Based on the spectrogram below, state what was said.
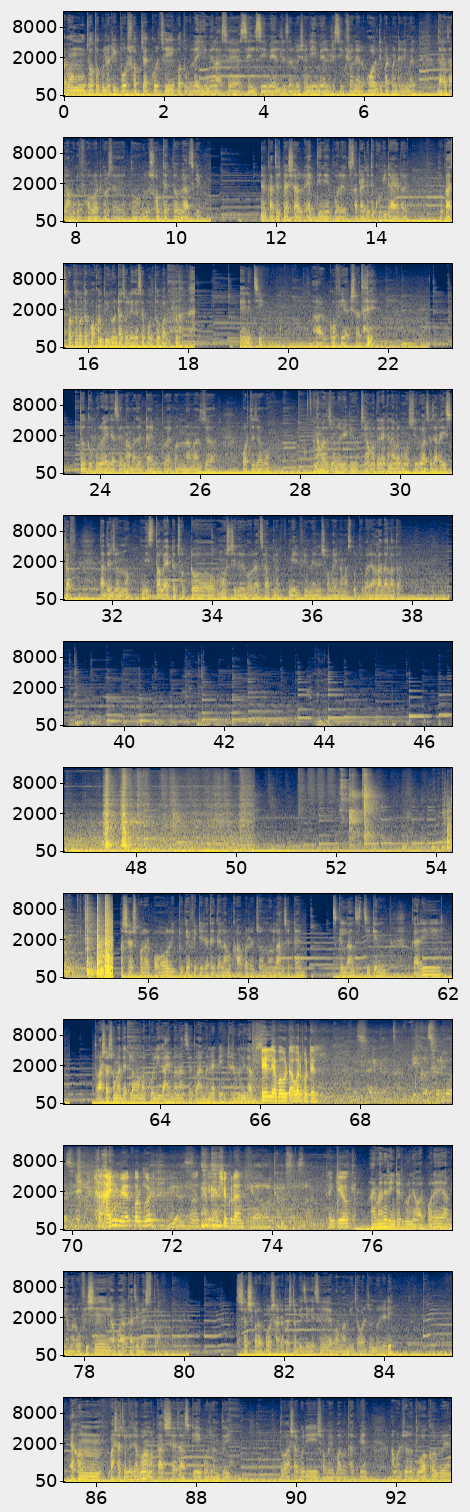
এবং যতগুলো রিপোর্ট সব চেক করছি, কতগুলো ইমেল আছে সেলস ইমেল রিজার্ভেশন ইমেল রিসিপশনের অল ডিপার্টমেন্টের ইমেল যারা যারা আমাকে ফরওয়ার্ড করছে, তো ওগুলো সব দেখতে হবে আজকে। কাজের প্রেশার একদিনে পরে স্যাটারডেতে খুবই টায়ার্ড হয়। তো কাজ করতে করতে কখন দুই ঘণ্টা চলে গেছে বলতেও পারব না। খেয়ে নিচ্ছি, আর কফি একসাথে। তো দুপুর হয়ে গেছে নামাজের টাইম তো এখন নামাজ পড়তে যাব। নামাজের জন্য রেডি হচ্ছে। আমাদের এখানে আবার মসজিদও আছে যারা স্টাফ তাদের জন্য। নিচতলা একটা ছোট্ট মসজিদের ঘর আছে, আপনার মেল ফিমেল সবাই নামাজ পড়তে পারে, আলাদা আলাদা। শেষ করার পর একটু ক্যাফেটেরিয়াতে গেলাম খাবারের জন্য লাঞ্চের টাইম আজকের লাঞ্চ চিকেন কারি তো আসার সময় দেখলাম আমার কলিগ আইমান আছে তো আইমানের একটা ইন্টারভিউ নিলাম tell about our hotel It's very good because for you was here. I'm here for good. Yes. Okay, shukran. You are welcome, Mr. Islam. Thank you. আইমানের ইন্টারভিউ নেওয়ার পরে আমি আমার অফিসে আবার কাজে ব্যস্ত শেষ করার পর সাড়ে পাঁচটা বেজে গেছে এবং আমি যাওয়ার জন্য রেডি এখন বাসা চলে যাব আমার কাজ শেষ আজকে এই পর্যন্তই। তো আশা করি সবাই ভালো থাকবেন আমার জন্য দোয়া করবেন।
